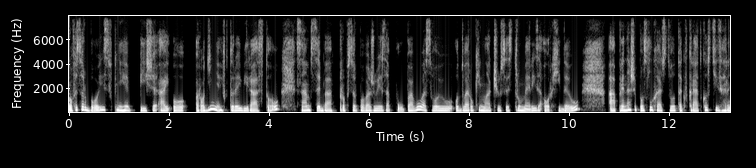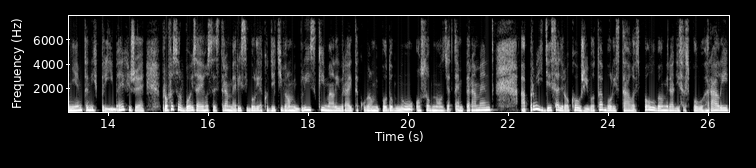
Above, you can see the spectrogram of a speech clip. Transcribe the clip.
Profesor Boyce v knihe píše aj o rodine, v ktorej vyrástol. Sám seba profesor považuje za púpavu a svoju o dva roky mladšiu sestru Mary za orchideu. A pre naše poslucháčstvo tak v krátkosti zhrniem ten ich príbeh, že profesor Boy a jeho sestra Mary si boli ako deti veľmi blízky, mali vraj takú veľmi podobnú osobnosť a temperament a prvých 10 rokov života boli stále spolu, veľmi radi sa spolu hrali,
